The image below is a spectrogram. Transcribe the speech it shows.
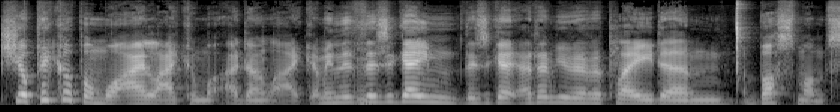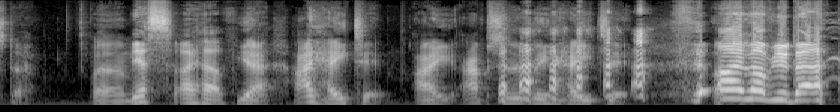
she'll pick up on what I like and what I don't like. I mean, there's, there's a game, there's a game. I don't know if you've ever played um, Boss Monster. Um, Yes, I have. Yeah, I hate it. I absolutely hate it. I love you, Dad.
